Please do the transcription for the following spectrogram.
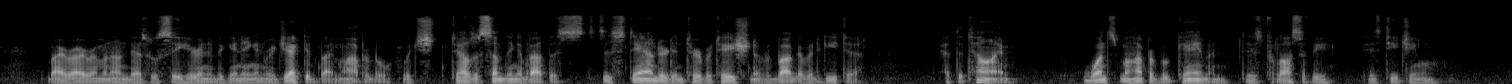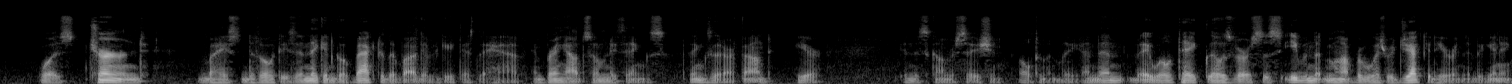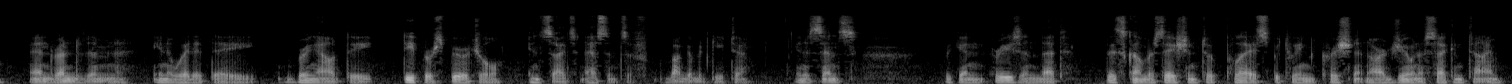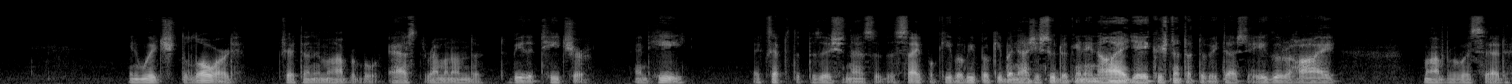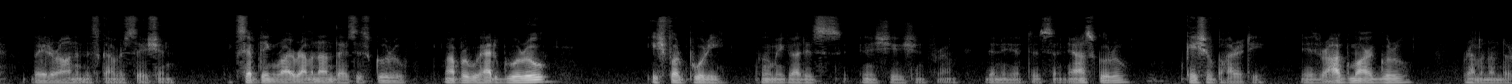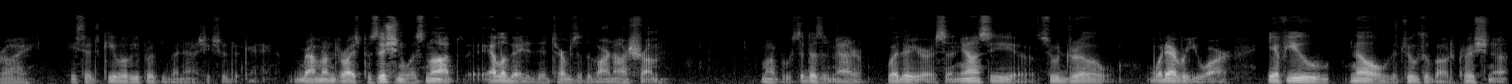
by Rai Ramananda, as we'll see here in the beginning, and rejected by Mahaprabhu, which tells us something about the, the standard interpretation of Bhagavad Gita at the time once Mahaprabhu came and his philosophy, his teaching was churned by his devotees, and they can go back to the Bhagavad Gita as they have and bring out so many things, things that are found here in this conversation ultimately. And then they will take those verses, even that Mahaprabhu has rejected here in the beginning, and render them in a, in a way that they bring out the deeper spiritual insights and essence of Bhagavad Gita. In a sense, we can reason that this conversation took place between Krishna and Arjuna a second time, in which the Lord, Chaitanya Mahaprabhu, asked Ramananda to be the teacher, and he accepted the position as a disciple. Kiba Vipa Kiba Nashi Sudakinenai Jai Krishna Tattvavitas Guru Hai. Mahaprabhu said later on in this conversation, accepting Rai Ramananda as his guru. Mahaprabhu had guru, Ishvar Puri, whom he got his initiation from. Then he had the Sannyas Guru, Keshav Bharati, his Ragmarg Guru, Ramananda Roy. He said, Kiva Vipraki Banashi Sudrakane. Ramananda Roy's position was not elevated in terms of the Varnashram. Mahaprabhu said, it doesn't matter whether you're a sannyasi, a sudra, whatever you are. If you know the truth about Krishna,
